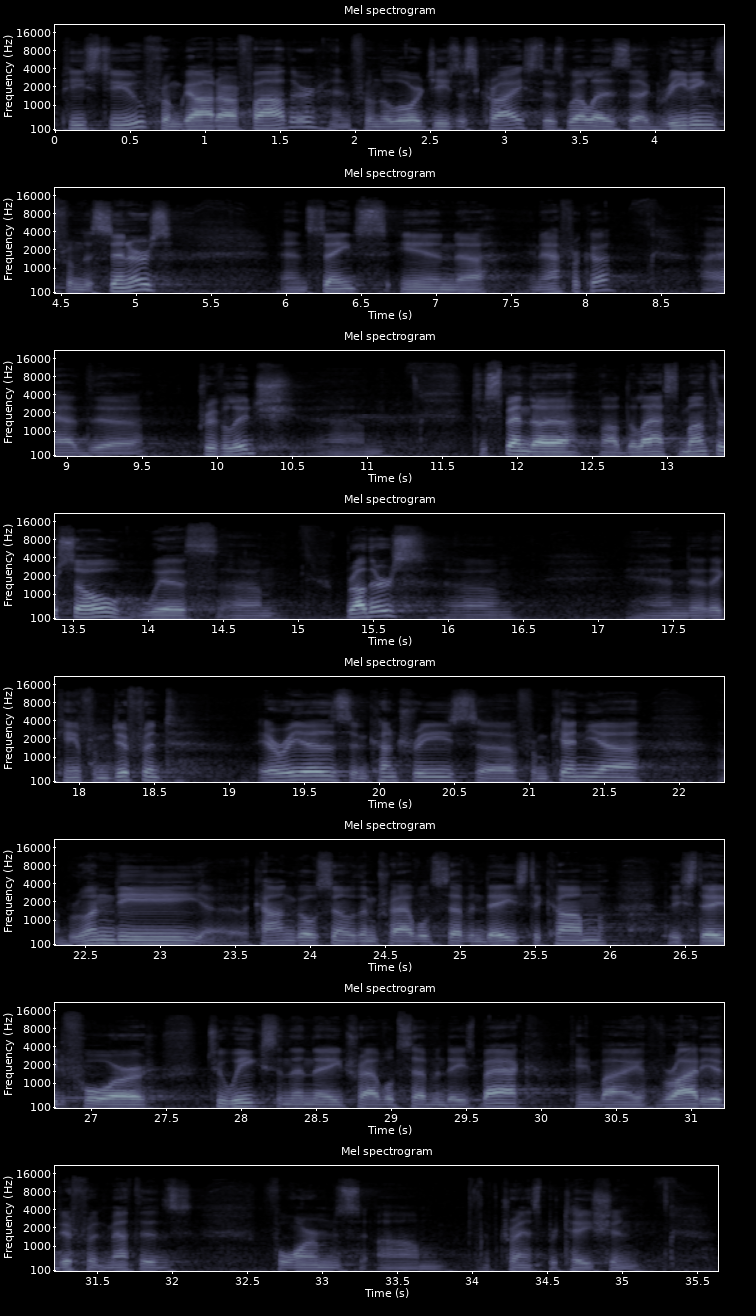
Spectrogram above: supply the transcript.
peace to you from God our Father and from the Lord Jesus Christ, as well as uh, greetings from the sinners and saints in, uh, in Africa. I had the privilege um, to spend the, about the last month or so with um, brothers, um, and uh, they came from different areas and countries, uh, from Kenya, uh, Burundi, the Congo. Some of them traveled seven days to come. They stayed for two weeks and then they traveled seven days back, came by a variety of different methods, forms um, of transportation,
